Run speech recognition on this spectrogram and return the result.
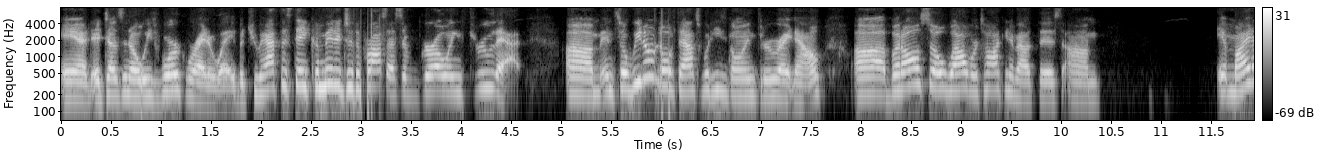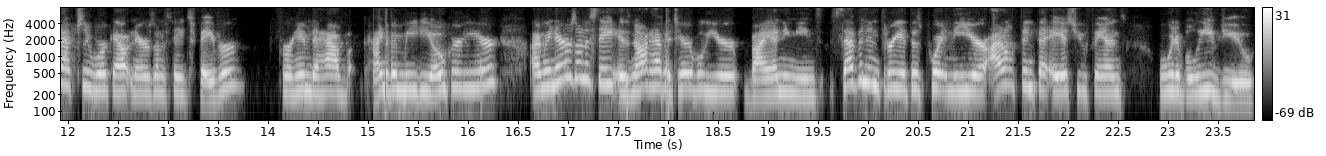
and it doesn't always work right away. But you have to stay committed to the process of growing through that. Um, and so we don't know if that's what he's going through right now. Uh, but also, while we're talking about this, um, it might actually work out in Arizona State's favor for him to have kind of a mediocre year. I mean, Arizona State is not having a terrible year by any means. Seven and three at this point in the year. I don't think that ASU fans would have believed you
